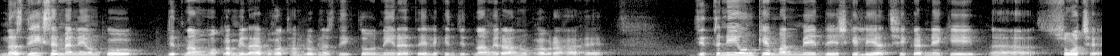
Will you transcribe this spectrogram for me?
नज़दीक से मैंने उनको जितना मौका मिला है बहुत हम लोग नज़दीक तो नहीं रहते लेकिन जितना मेरा अनुभव रहा है जितनी उनके मन में देश के लिए अच्छी करने की आ, सोच है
